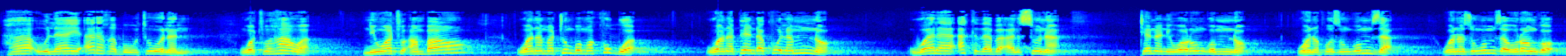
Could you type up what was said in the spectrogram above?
Haulai arghabu tunan watu hawa ni watu ambao wana matumbo makubwa. Wanapenda kula mno. Wala akdhaba alsuna. Tena ni warongo mno. Wanapozungumza wanazungumza urongo.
